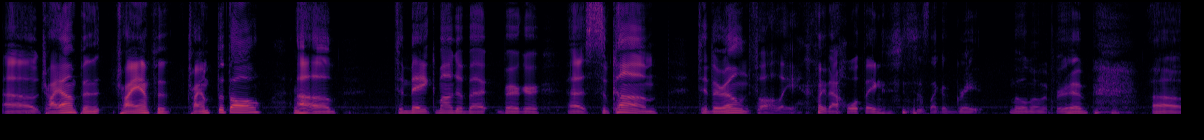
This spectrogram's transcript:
uh, triumphant, triumphant, triumphethol um, to make Mondo Burger uh, succumb to their own folly. like that whole thing is just like a great little moment for him. Uh,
